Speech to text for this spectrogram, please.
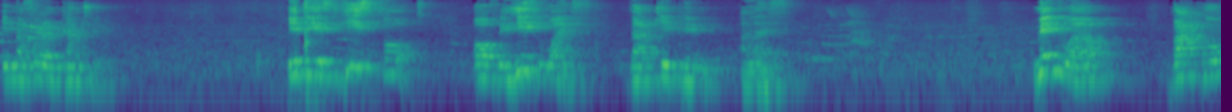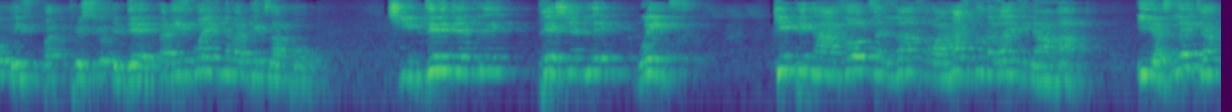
in a foreign country. It is his thought of his wife that keep him alive. Meanwhile, back home, he's presumed dead, but his wife never gives up hope. She diligently, patiently waits, keeping her thoughts and love for her husband alive in her heart. Years later,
